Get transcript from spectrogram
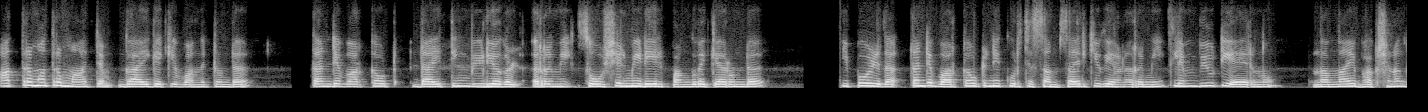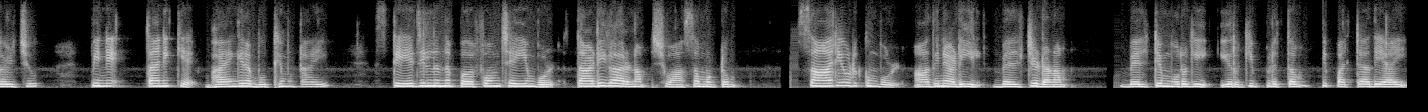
അത്രമാത്രം മാറ്റം ഗായികയ്ക്ക് വന്നിട്ടുണ്ട്. തന്റെ വർക്കൗട്ട്, ഡയറ്റിംഗ് വീഡിയോകൾ റിമി സോഷ്യൽ മീഡിയയിൽ പങ്കുവെക്കാറുണ്ട്. ഇപ്പോഴിതാ തന്റെ വർക്കൗട്ടിനെ കുറിച്ച് സംസാരിക്കുകയാണ് റിമി. സ്ലിം ബ്യൂട്ടി ആയിരുന്നു നന്നായി ഭക്ഷണം കഴിച്ചു. പിന്നെ തനിക്ക് ഭയങ്കര ബുദ്ധിമുട്ടായി. സ്റ്റേജിൽ നിന്ന് പെർഫോം ചെയ്യുമ്പോൾ തടി കാരണം ശ്വാസം മുട്ടും. സാരി ഉടുക്കുമ്പോൾ അതിനടിയിൽ ബെൽറ്റ് ഇടണം. ബെൽറ്റ് മുറുകി ഇറുകിപ്പിടുത്തം പറ്റാതെയായി.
